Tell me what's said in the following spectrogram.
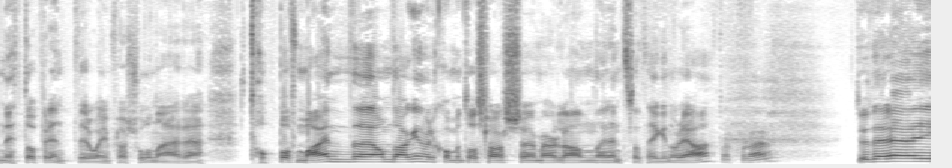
nettopp renter og inflasjon er eh, top of mind eh, om dagen. Velkommen til oss, Lars Maurland, rentestrategen i Nordea. Takk for det. Du, dere, I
